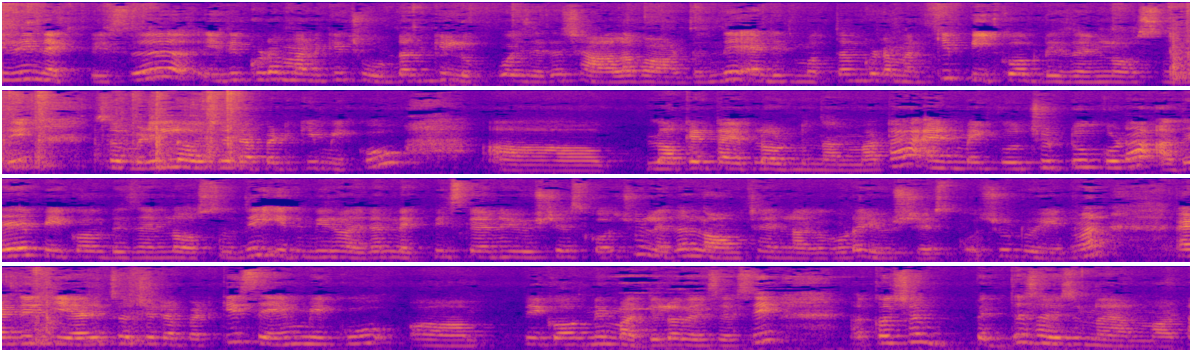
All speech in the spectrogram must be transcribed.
ఇది నెక్ పీస్ ఇది కూడా మనకి చూడడానికి లుక్ వైజ్ అయితే చాలా బాగుంటుంది. అండ్ ఇది మొత్తం కూడా మనకి పీకాక్ డిజైన్లో వస్తుంది. సో మిడిల్లో వచ్చేటప్పటికి మీకు లాకెట్ టైప్లో ఉంటుంది అనమాట అండ్ మీకు చుట్టూ కూడా అదే పీకాక్ డిజైన్లో వస్తుంది. ఇది మీరు ఏదైనా నెక్ పీస్ అయినా యూజ్ చేసుకోవచ్చు లేదా లాంగ్ చైన్ లాగా కూడా యూజ్ చేసుకోవచ్చు టూ ఇన్ వన్ అండ్ దీనికి ఇయర్ రింగ్స్ వచ్చేటప్పటికి సేమ్ మీకు పీకాక్ని మధ్యలో వేసేసి కొంచెం పెద్ద సైజు ఉన్నాయన్నమాట.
